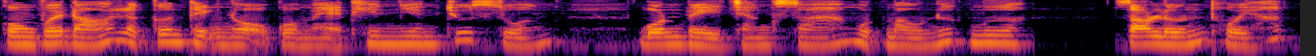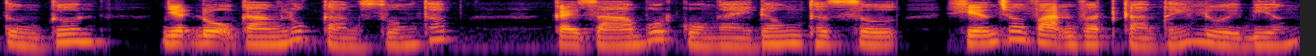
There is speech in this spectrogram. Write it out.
cùng với đó là cơn thịnh nộ của mẹ thiên nhiên chút xuống. Bốn bề trắng xóa một màu nước mưa. Gió lớn thổi hắt từng cơn, nhiệt độ càng lúc càng xuống thấp. Cái giá bút của ngày đông thật sự khiến cho vạn vật cảm thấy lười biếng.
